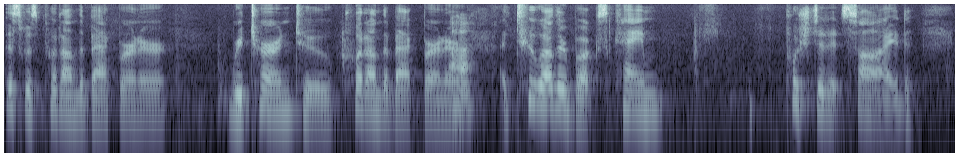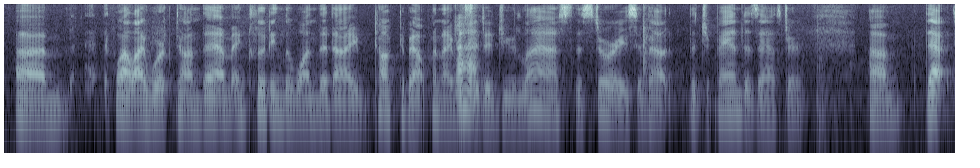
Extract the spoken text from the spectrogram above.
this was put on the back burner, returned to, put on the back burner. Uh-huh. Uh, two other books came, pushed it aside. Um, while I worked on them, including the one that I talked about when I Uh-huh. visited you last, the stories about the Japan disaster. Um, that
